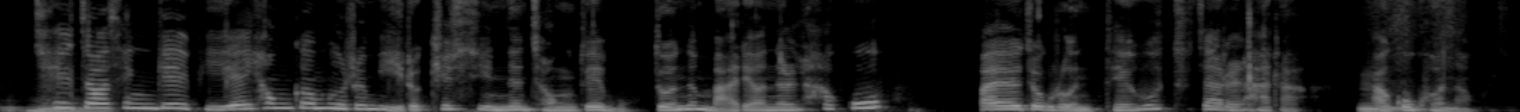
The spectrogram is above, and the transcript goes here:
음. 최저 생계비의 현금 흐름이 일으킬 수 있는 정도의 목돈은 마련을 하고 파이어족으로 은퇴 후 투자를 하라라고 음. 권하고 있어요.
